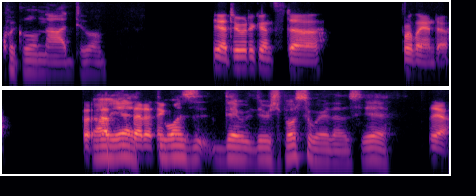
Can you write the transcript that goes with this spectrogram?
quick little nod to them. Yeah, do it against uh, Orlando. But oh yeah, that I think the ones they they're supposed to wear those. Yeah. Yeah.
